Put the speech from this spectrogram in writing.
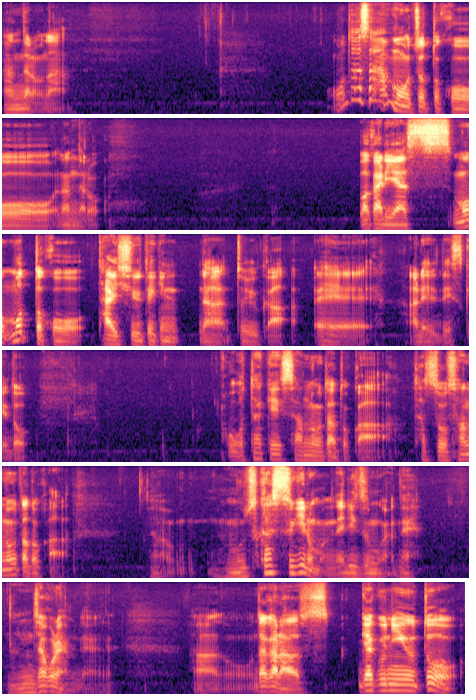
なんだろうな。小田さんもちょっとこうなんだろう。分かりやすももっとこう大衆的なというか、えー、あれですけど大竹さんの歌とか達夫さんの歌とか難しすぎるもんねリズムがね。なんじゃこりゃみたいなね。あのだから逆に言うと、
